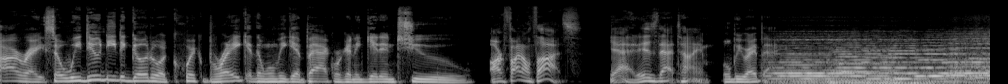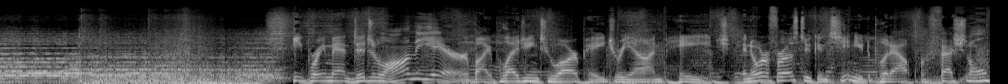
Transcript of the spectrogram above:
All right, so we do need to go to a quick break, and then when we get back, we're going to get into our final thoughts. Yeah, it is that time. We'll be right back. Keep Rayman Digital on the air by pledging to our Patreon page. In order for us to continue to put out professional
